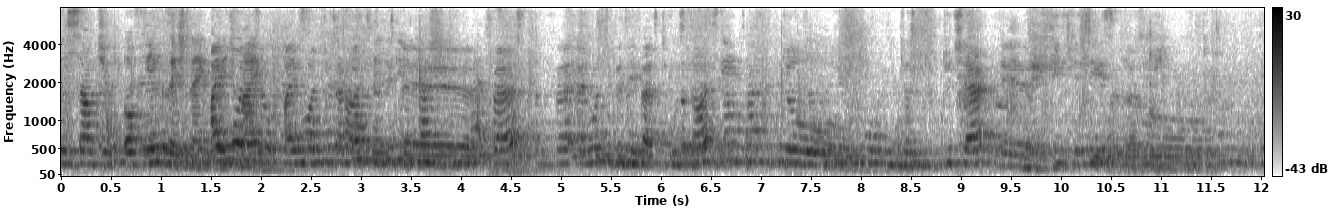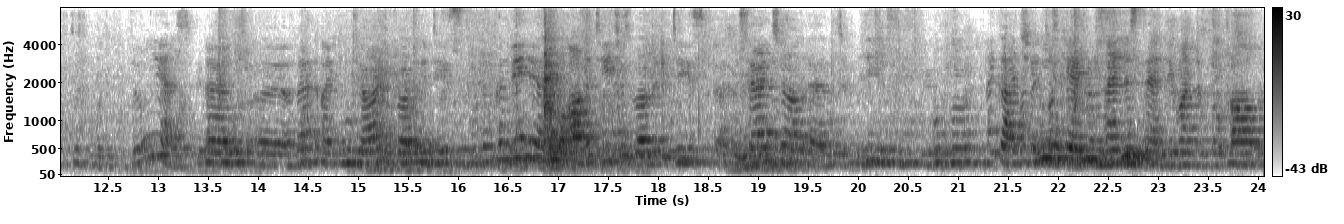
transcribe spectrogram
the subject of English I language, want right? to, I want to start it uh, first. Fir- I want to be the first who starts it to just to check uh, if it is if it is good to do. Yes. And uh, then I can judge whether it is convenient for other teachers, whether it is uh, essential and I got you. Okay, I understand you. Wonderful. Uh,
